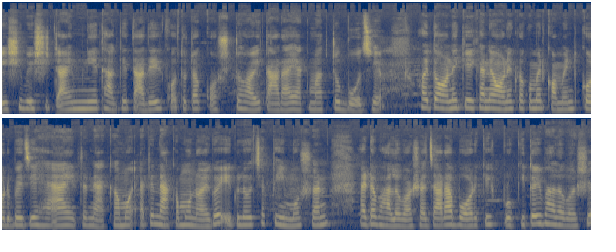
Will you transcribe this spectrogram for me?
বেশি বেশি টাইম নিয়ে থাকে, তাদের কতটা কষ্ট হয় তারাই একমাত্র বোঝে। হয়তো অনেকে এখানে অনেক রকমের কমেন্ট করবে যে হ্যাঁ এটা ন্যাকামো এটা ন্যাকামো নয় গো, এগুলো হচ্ছে একটা ইমোশন একটা ভালোবাসা। যারা বরকে প্রকৃতই ভালোবাসে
